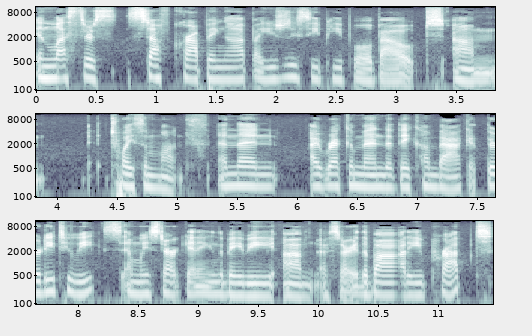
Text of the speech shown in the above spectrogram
unless there's stuff cropping up, I usually see people about um, twice a month. And then I recommend that they come back at 32 weeks and we start getting the baby, um, sorry, the body prepped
